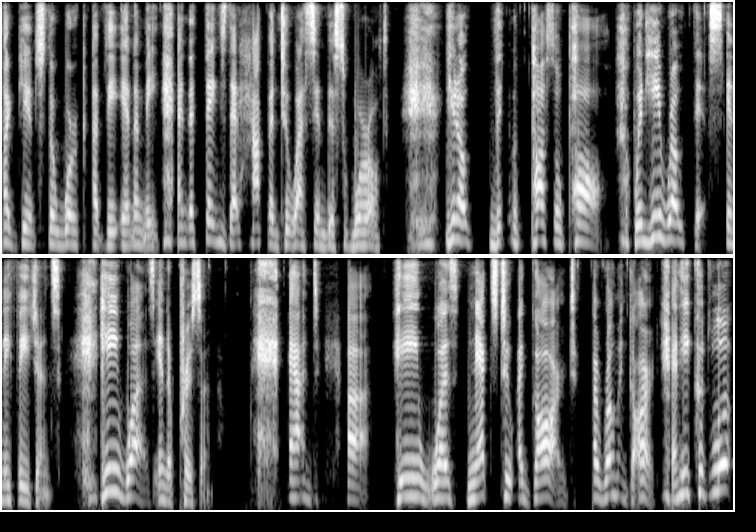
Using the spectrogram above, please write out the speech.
against the work of the enemy and the things that happen to us in this world. You know, the Apostle Paul, when he wrote this in Ephesians, he was in a prison and uh, he was next to a guard, a Roman guard, and he could look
